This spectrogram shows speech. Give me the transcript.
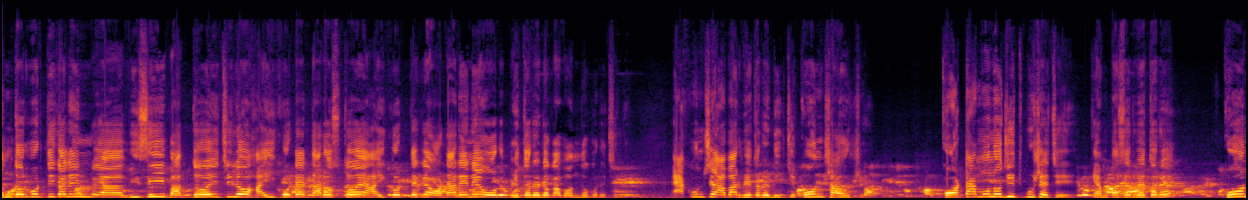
অন্তর্বর্তীকালীন ভিসি বাধ্য হয়েছিল, হাইকোর্টের দ্বারস্থ হয়ে হাইকোর্ট থেকে অর্ডার এনে ওর ভেতরে ঢোকা বন্ধ করেছিল। এখন সে আবার ভেতরে ঢুকছে। কোন সাহসে? কটা মনোজিৎ পুষেছে ক্যাম্পাসের ভেতরে? কোন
